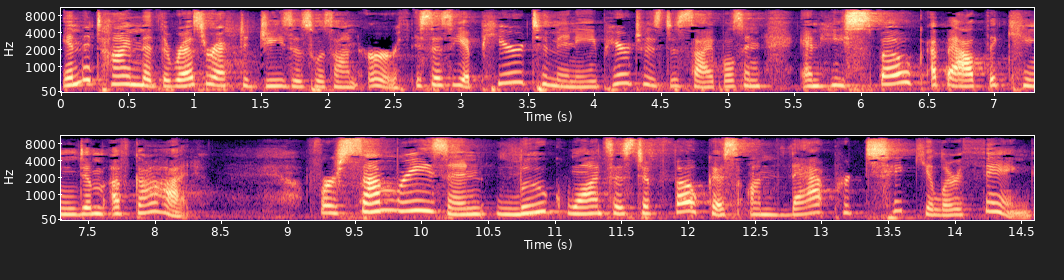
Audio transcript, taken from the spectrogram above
in the time that the resurrected Jesus was on earth, it says he appeared to many, he appeared to his disciples, and, and he spoke about the kingdom of God. For some reason, Luke wants us to focus on that particular thing,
